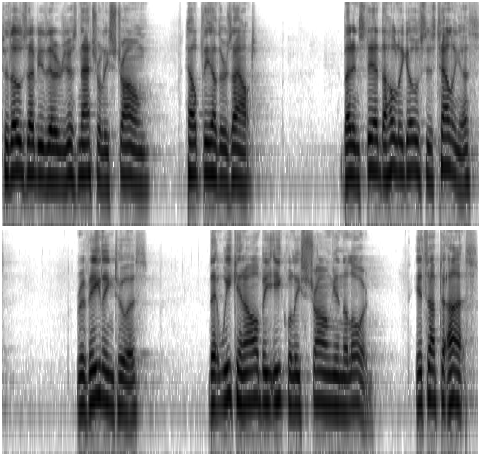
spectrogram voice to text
to those of you that are just naturally strong, help the others out. But instead, the Holy Ghost is telling us, revealing to us, that we can all be equally strong in the Lord. It's up to us,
